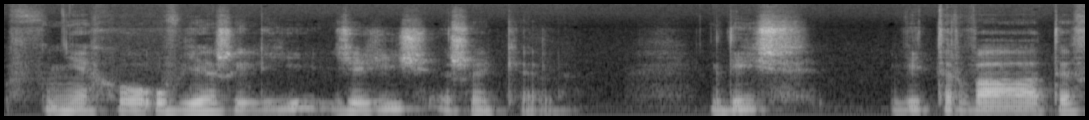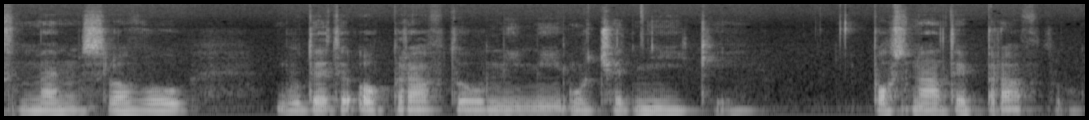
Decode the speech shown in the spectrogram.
v něho uvěřili, Ježíš řekl, když vytrváte v mém slovu, budete opravdu mými učedníky. Poznáte pravdu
